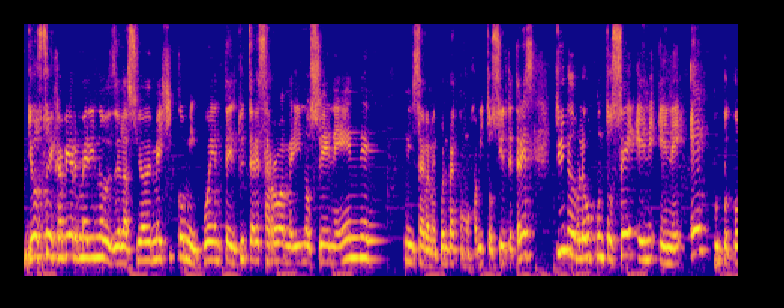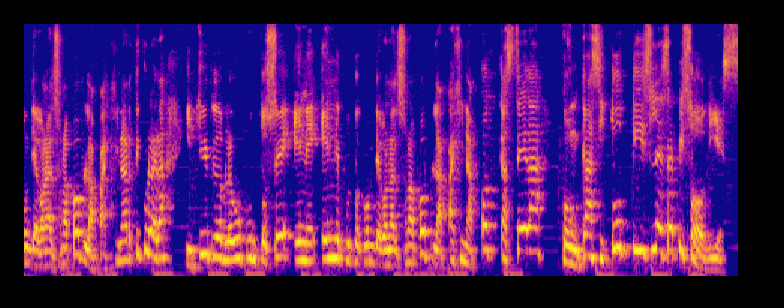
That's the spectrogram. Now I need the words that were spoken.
Yo soy Javier Merino desde la Ciudad de México, mi cuenta en Twitter es arroba merinoCNN en Instagram me encuentran como Javito73, www.cnne.com diagonal zona pop, la página articulera, y www.cnn.com diagonal zona pop, la página podcastera con casi tutis les episodios.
